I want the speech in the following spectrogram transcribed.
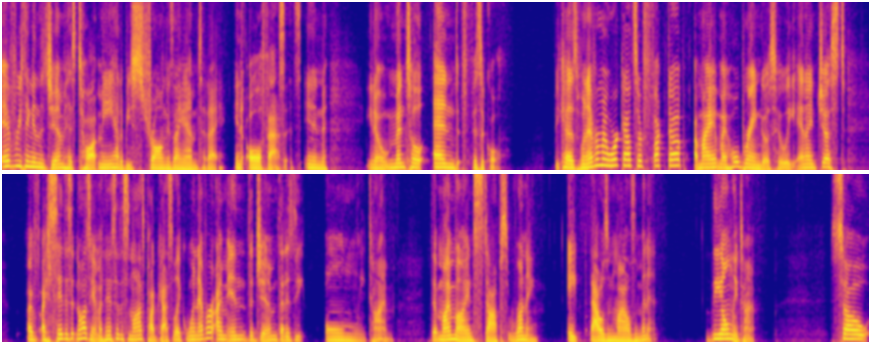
everything in the gym has taught me how to be strong as I am today in all facets, in you know, mental and physical. Because whenever my workouts are fucked up, uh, my my whole brain goes hooey, and I just I've, I say this at nauseum. I think I said this in the last podcast. Like whenever I'm in the gym, that is the only time that my mind stops running eight thousand miles a minute. The only time. So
